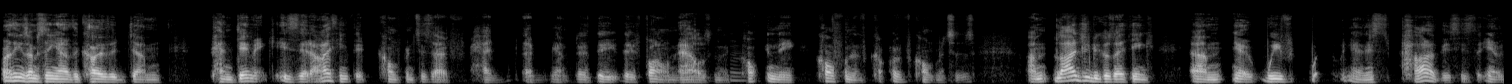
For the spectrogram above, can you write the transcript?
one of the things I'm seeing out of the COVID um, pandemic is that I think that conferences have had uh, you know, the, the, the, final nails in the, mm. in the coffin of, of conferences, um, largely because I think um, you know we've you know, this part of this is that you know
